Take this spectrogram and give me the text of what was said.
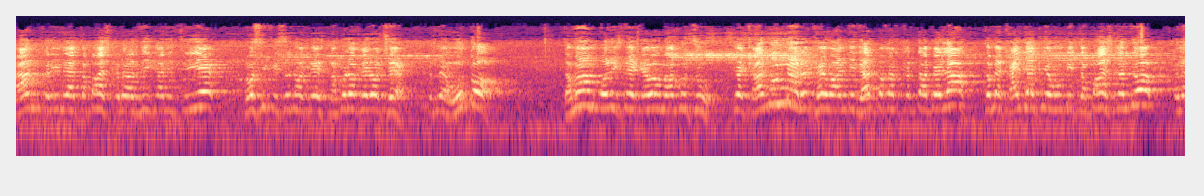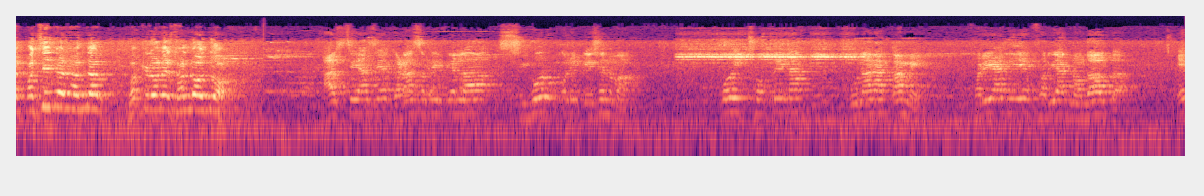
આમ કરીને આ તપાસ કરનાર અધિકારી શ્રીએ પ્રોસિક્યુશનનો કેસ નબળો કર્યો છે. એટલે હું તો તમામ પોલીસને કહેવા માંગુ છું કે કાનૂનના રખેવાળની ધરપકડ કરતા પહેલા તમે કાયદાકીય ઊંડી તપાસ કરજો અને પછી જ અંદર વકીલોને સંડોવજો. આજથી આજે ઘણા સમય પહેલા સિહોર પોલીસ સ્ટેશનમાં કોઈ છોકરીના ગુનાના કામે ફરિયાદીએ ફરિયાદ નોંધાવતા, એ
